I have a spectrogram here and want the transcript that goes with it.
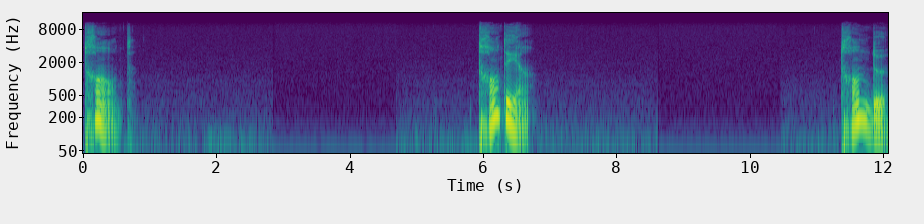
Trente. Trente et un trente-deux.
